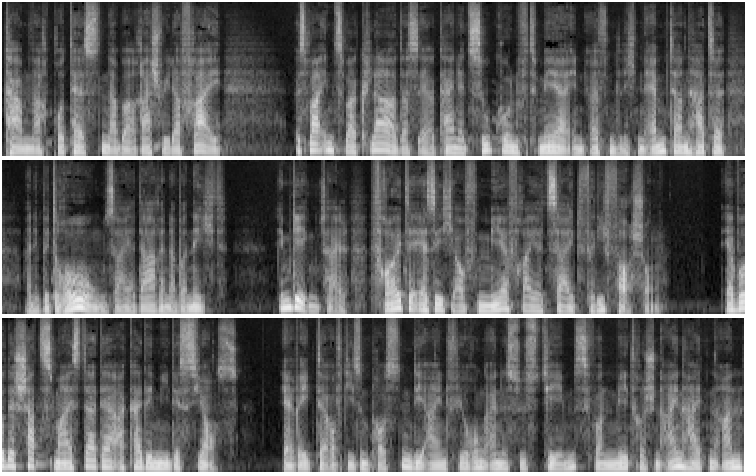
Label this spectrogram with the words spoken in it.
kam nach Protesten aber rasch wieder frei. Es war ihm zwar klar, dass er keine Zukunft mehr in öffentlichen Ämtern hatte, eine Bedrohung sah er darin aber nicht. Im Gegenteil freute er sich auf mehr freie Zeit für die Forschung. Er wurde Schatzmeister der Akademie des Sciences. Er regte auf diesem Posten die Einführung eines Systems von metrischen Einheiten an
